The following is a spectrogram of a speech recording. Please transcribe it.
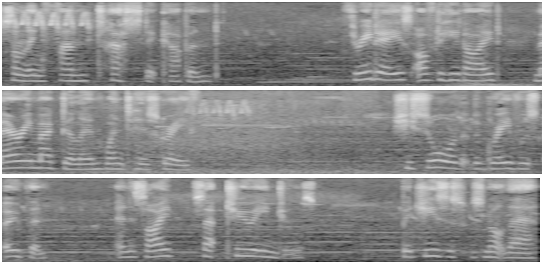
something fantastic happened. Three days after he died, Mary Magdalene went to his grave. She saw that the grave was open, and inside sat two angels. But Jesus was not there.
